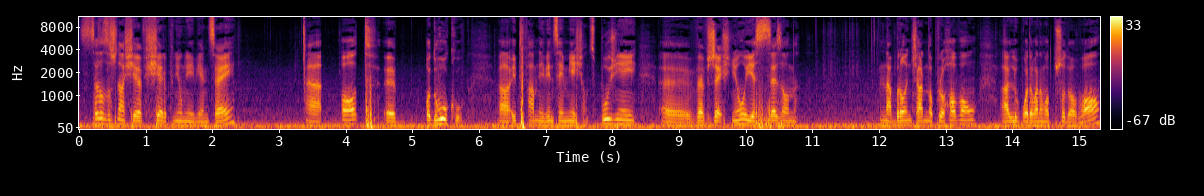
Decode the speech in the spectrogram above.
Sezon zaczyna się w sierpniu mniej więcej od, e, od łuku i trwa mniej więcej miesiąc. Później we wrześniu jest sezon na broń czarnoprochową lub ładowaną odprzodowo.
